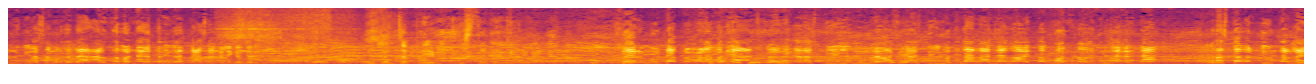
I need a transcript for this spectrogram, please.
निवडणुकीला समोर जात आहे अर्ज भरण्याकरता निघाला काय सांगाल एकंदरीत लोकांचं प्रेम दिसतं सर मोठ्या प्रमाणामध्ये आज कळवेकर असतील मुंबईवासी असतील मतदार राजा जो आहे तो भर उन्हामध्ये तुमच्याकरिता रस्त्यावरती उतरलाय.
